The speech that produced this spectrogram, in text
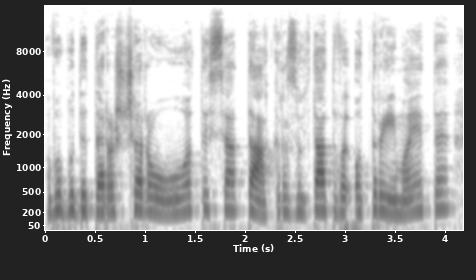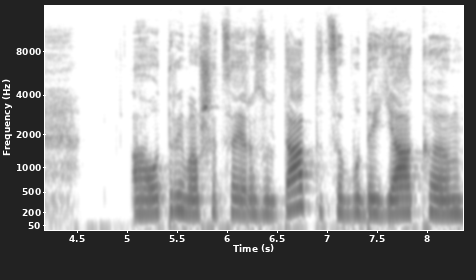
Ви будете розчаровуватися. Так, результат ви отримаєте. А отримавши цей результат, це буде як е,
